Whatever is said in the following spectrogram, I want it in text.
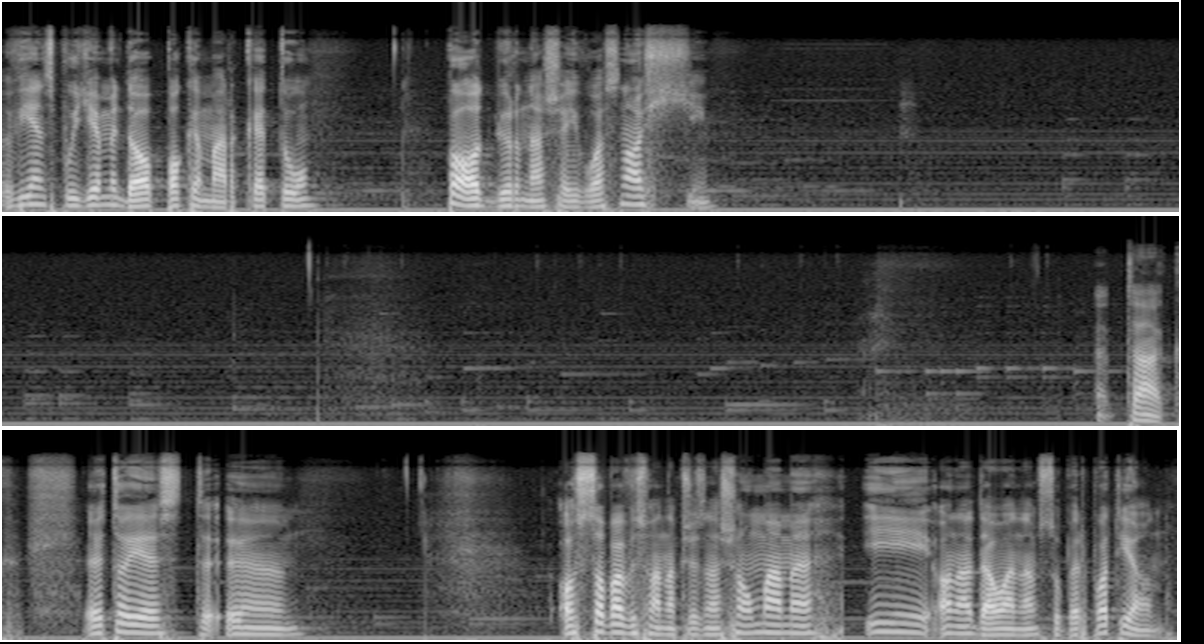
Więc pójdziemy do Pokemarketu po odbiór naszej własności. Tak, to jest... Yy osoba wysłana przez naszą mamę i ona dała nam super potion.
